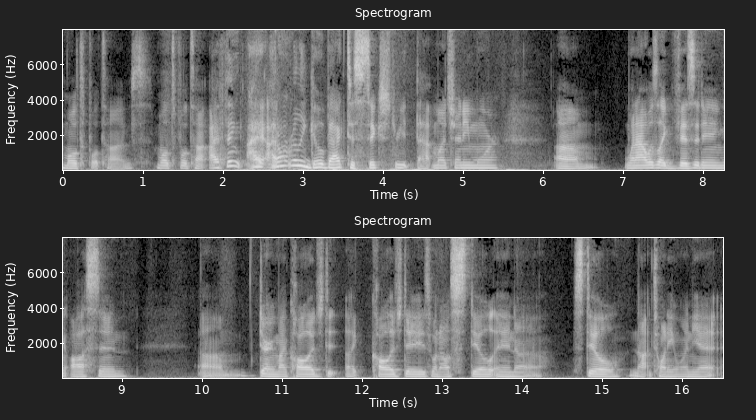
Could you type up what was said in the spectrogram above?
multiple times, multiple times. I think I, I don't really go back to Sixth Street that much anymore. Um, when I was like visiting Austin, um, during my college like college days when I was still in uh, still not 21 yet,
